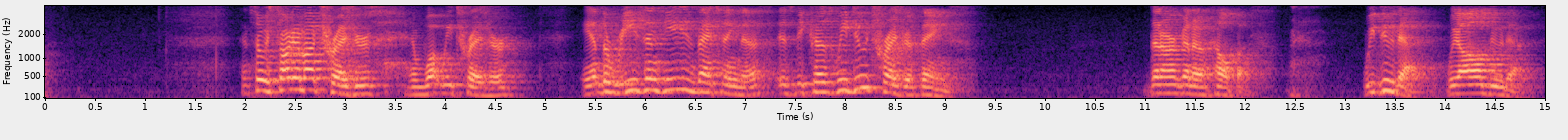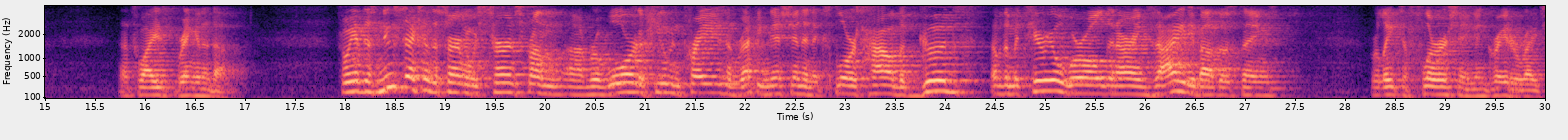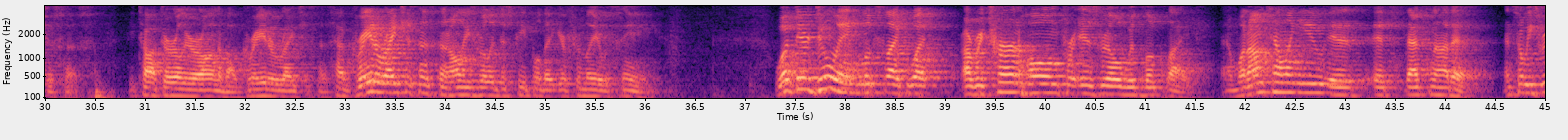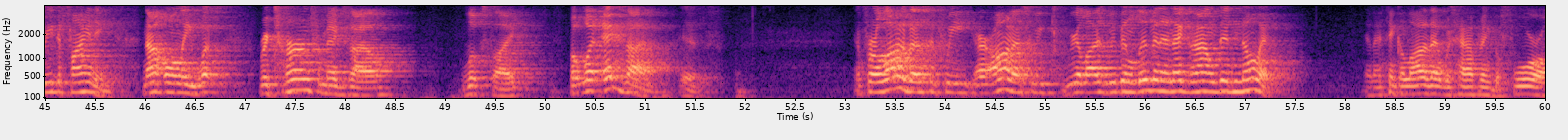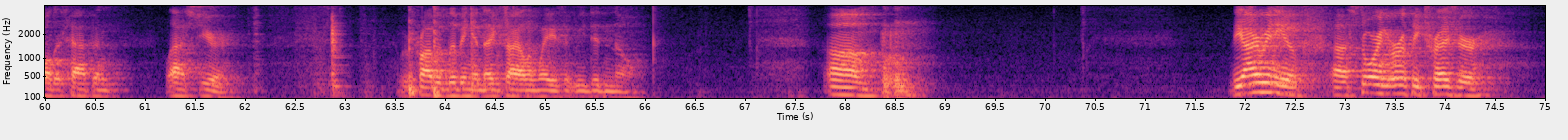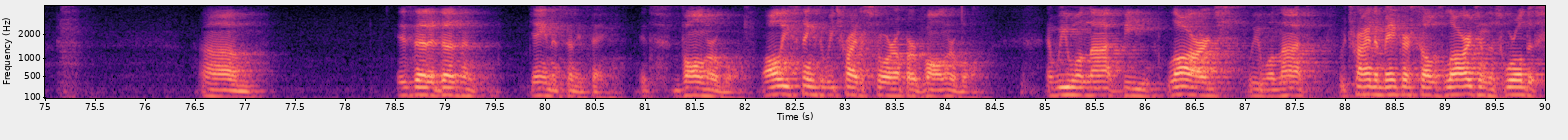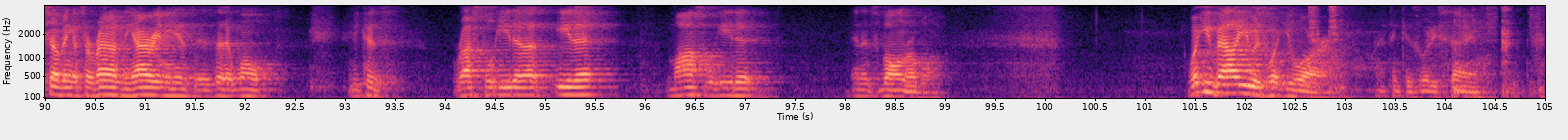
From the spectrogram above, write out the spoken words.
And so he's talking about treasures and what we treasure. And the reason he's mentioning this is because we do treasure things that aren't going to help us. We do that. We all do that. That's why he's bringing it up. So we have this new section of the sermon which turns from uh, reward of human praise and recognition and explores how the goods of the material world and our anxiety about those things relate to flourishing and greater righteousness. He talked earlier on about greater righteousness. Have greater righteousness than all these religious people that you're familiar with seeing. What they're doing looks like what a return home for Israel would look like. And what I'm telling you is it's that's not it. And so he's redefining not only what return from exile looks like, but what exile is. And for a lot of us, if we are honest, we realize we've been living in exile and didn't know it. And I think a lot of that was happening before all this happened last year. We were probably living in exile in ways that we didn't know. Um, The irony of uh, storing earthly treasure um, is that it doesn't gain us anything. It's vulnerable. All these things that we try to store up are vulnerable. And we will not be large. We will not. We're trying to make ourselves large in this world that's shoving us around. And the irony is, is that it won't. Because rust will eat it, eat it, moss will eat it, and it's vulnerable. What you value is what you are, I think is what he's saying.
